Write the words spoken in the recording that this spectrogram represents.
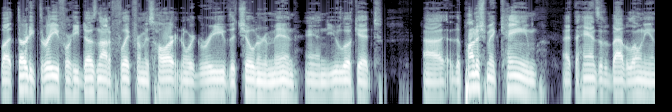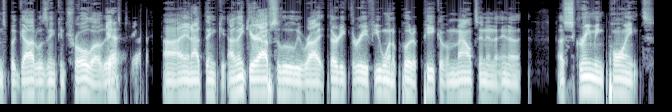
but 33, for he does not afflict from his heart nor grieve the children of men. And you look at uh, the punishment came at the hands of the Babylonians, but God was in control of it. Yeah. Uh, and I think I think you're absolutely right. 33. If you want to put a peak of a mountain in a, in a, a screaming point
